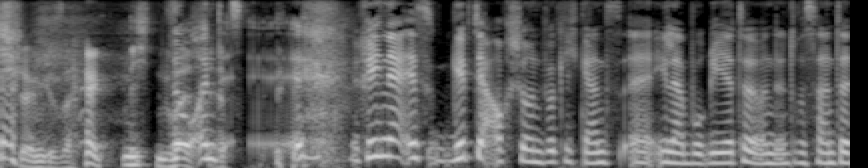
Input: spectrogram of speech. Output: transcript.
Schön gesagt nicht nur. So, und äh, Rina, es gibt ja auch schon wirklich ganz äh, elaborierte und interessante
